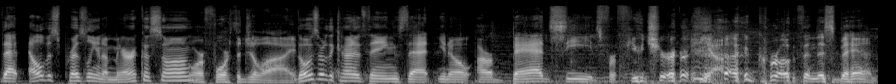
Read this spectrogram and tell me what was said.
That Elvis Presley in America song, or Fourth of July. those are the kind of things that you know are bad seeds for future Yeah. growth in this band.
